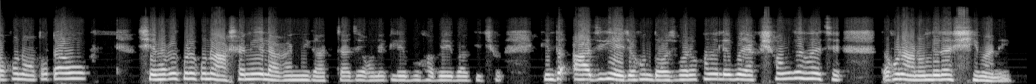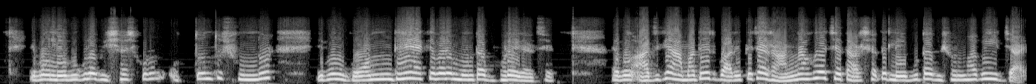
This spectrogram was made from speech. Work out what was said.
তখন অতটাও সেভাবে করে কোনো আশা নিয়ে লাগাননি গাছটা যে অনেক লেবু হবে বা কিছু। কিন্তু আজকে যখন দশ বারোখানা লেবু একসঙ্গে হয়েছে, তখন আনন্দের আর সীমা নেই। এবং লেবুগুলো বিশ্বাস করুন, অত্যন্ত সুন্দর এবং গন্ধে একেবারে মনটা ভরে গেছে। এবং আজকে আমাদের বাড়িতে যা রান্না হয়েছে, তার সাথে লেবুটা ভীষণভাবেই যায়।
